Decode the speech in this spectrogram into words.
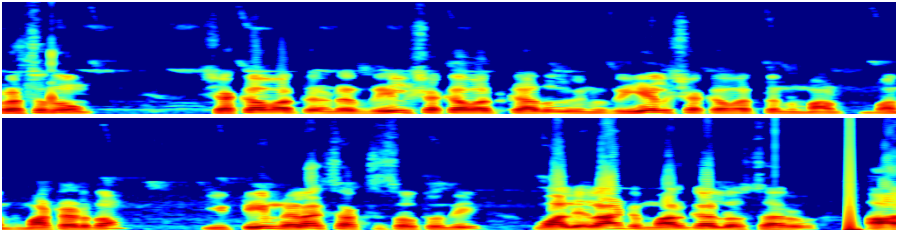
ప్రస్తుతం షకావత్ అంటే రియల్ షకావత్ కాదు ఈయన రియల్ షకావత్ అని మా- మాట్లాడదాం. ఈ టీం ఎలా సక్సెస్ అవుతుంది వాళ్ళు ఎలాంటి మార్గాల్లో వస్తారు ఆ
